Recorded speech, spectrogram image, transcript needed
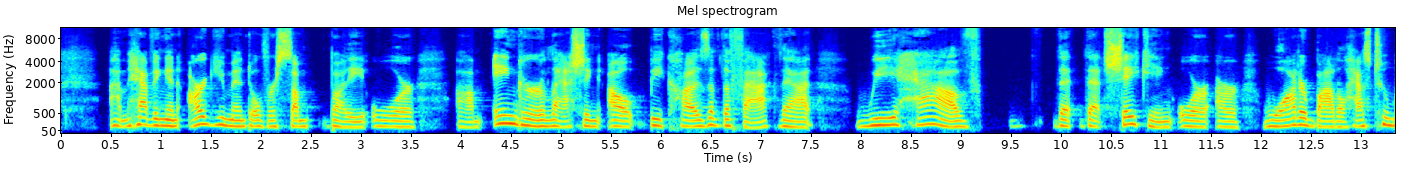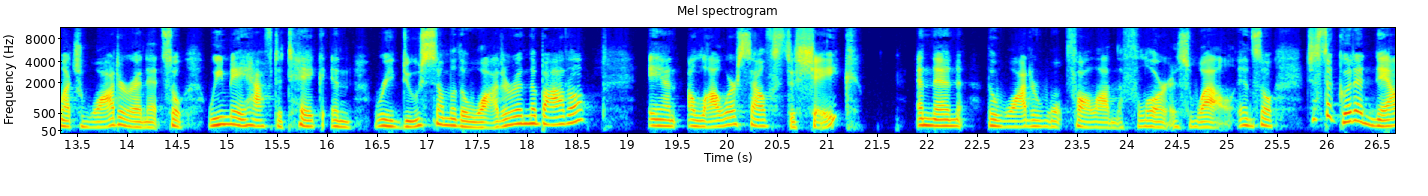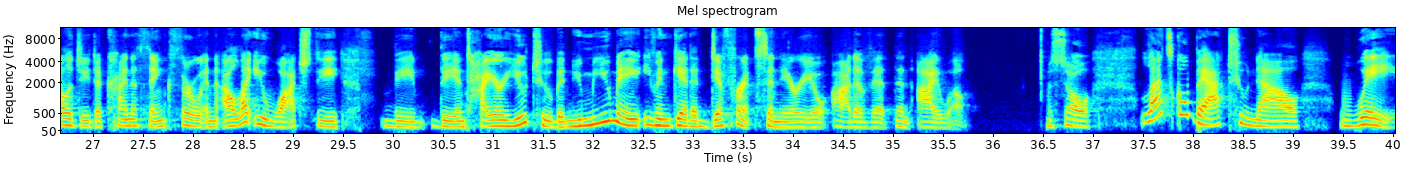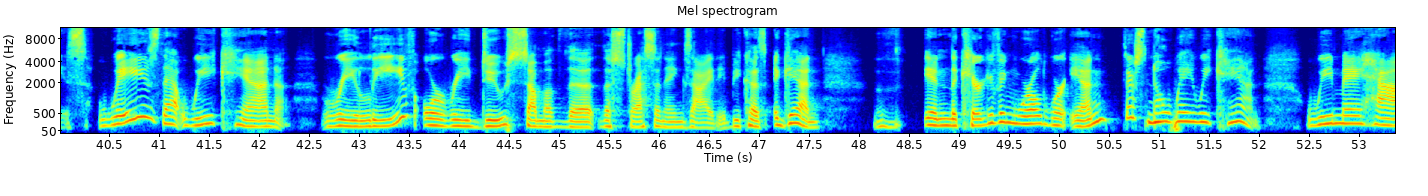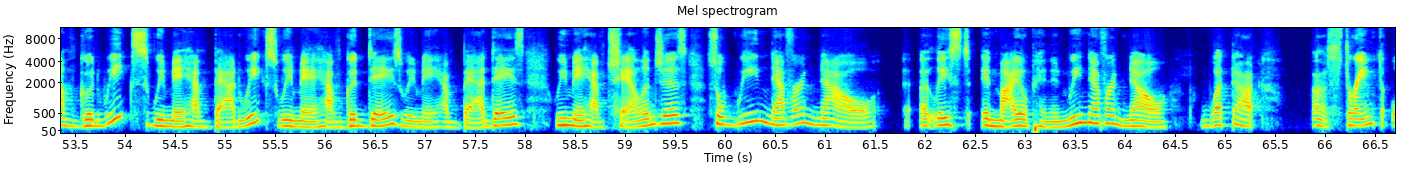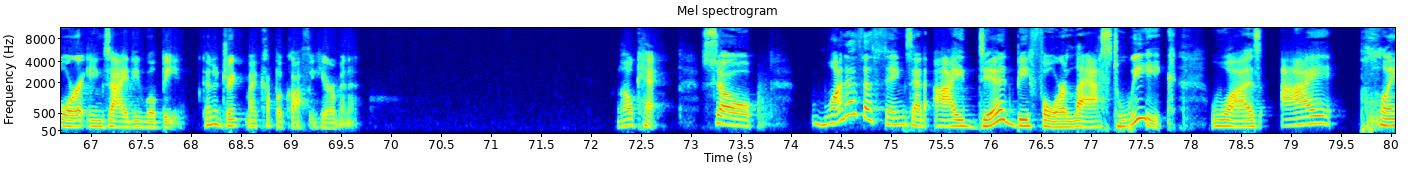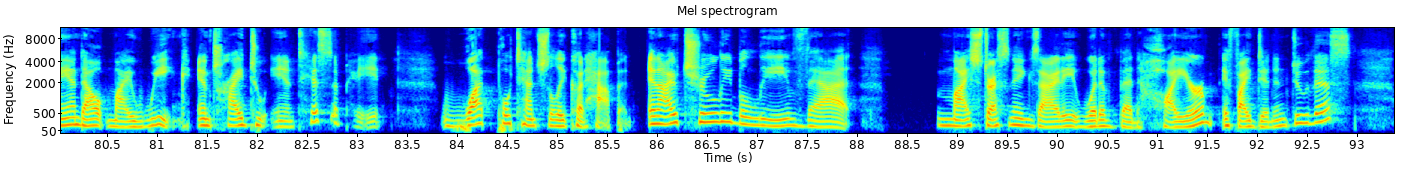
um, having an argument over somebody or um, anger lashing out because of the fact that we have that that shaking or our water bottle has too much water in it so we may have to take and reduce some of the water in the bottle and allow ourselves to shake and then the water won't fall on the floor as well. And so just a good analogy to kind of think through and I'll let you watch the the the entire YouTube and you you may even get a different scenario out of it than I will. So let's go back to now ways ways that we can relieve or reduce some of the the stress and anxiety because again in the caregiving world we're in, there's no way we can. We may have good weeks. We may have bad weeks. We may have good days. We may have bad days. We may have challenges. So we never know, at least in my opinion, we never know what that uh, strength or anxiety will be. I'm going to drink my cup of coffee here a minute. Okay. So one of the things that I did before last week was I planned out my week and tried to anticipate what potentially could happen. And I truly believe that my stress and anxiety would have been higher if I didn't do this.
